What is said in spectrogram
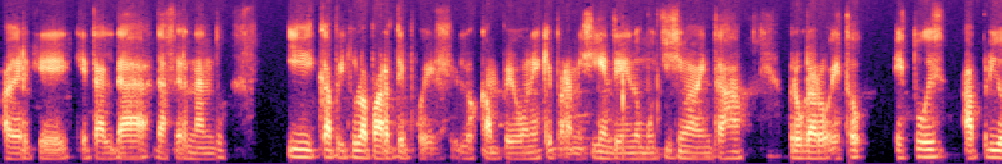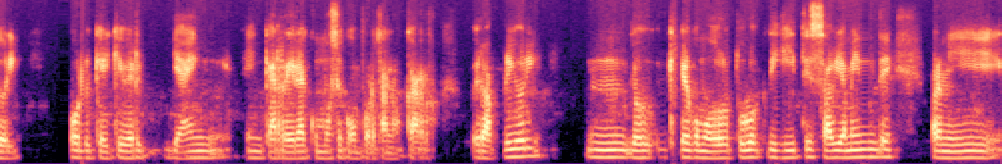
a ver qué, qué tal da, da Fernando. Y capítulo aparte, pues los campeones que para mí siguen teniendo muchísima ventaja. Pero claro, esto, esto es a priori, porque hay que ver ya en, en carrera cómo se comportan los carros. Pero a priori, que como tú lo dijiste sabiamente, para mí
